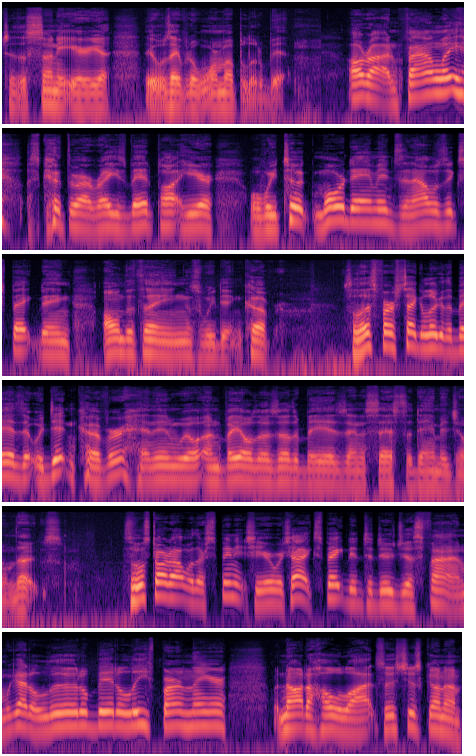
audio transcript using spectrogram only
to the sunny area that was able to warm up a little bit. All right, and finally, let's go through our raised bed plot here where we took more damage than I was expecting on the things we didn't cover. So let's first take a look at the beds that we didn't cover and then we'll unveil those other beds and assess the damage on those. So we'll start out with our spinach here, which I expected to do just fine. We got a little bit of leaf burn there, but not a whole lot. So it's just gonna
